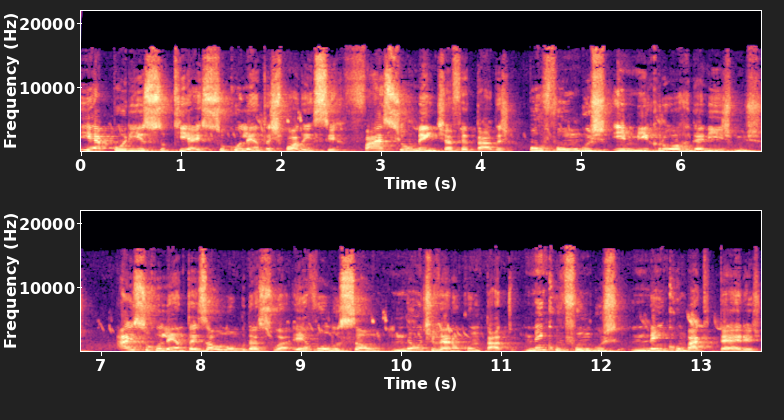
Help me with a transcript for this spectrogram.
e é por isso que as suculentas podem ser facilmente afetadas por fungos e micro-organismos. As suculentas, ao longo da sua evolução, não tiveram contato nem com fungos nem com bactérias,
